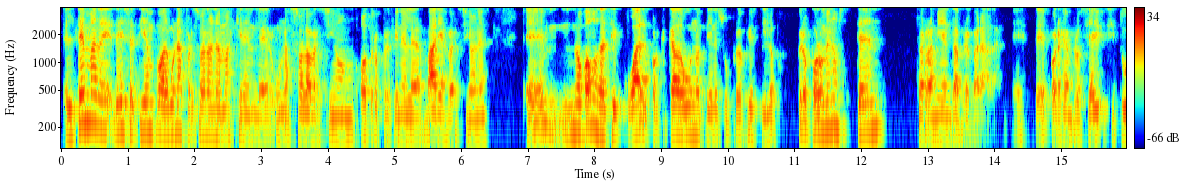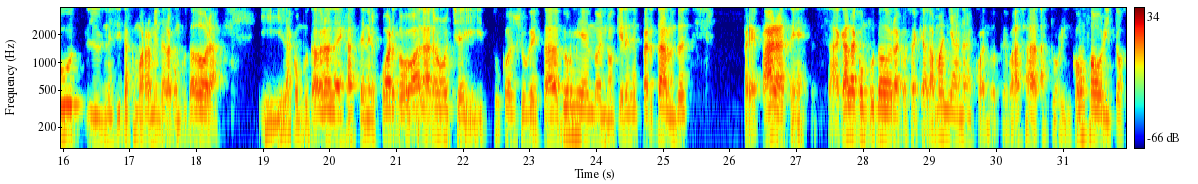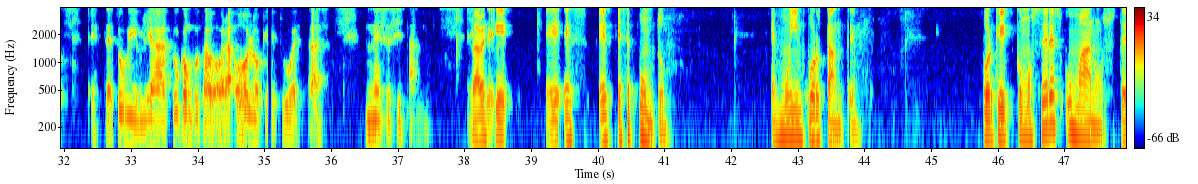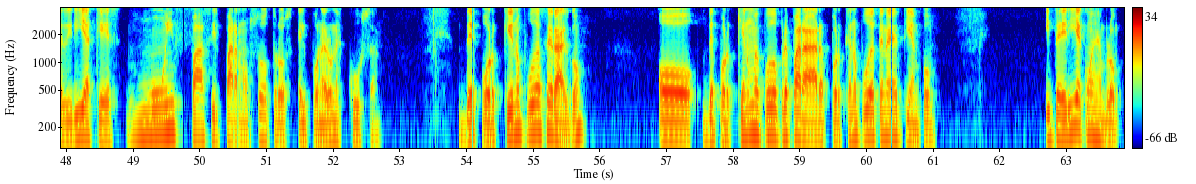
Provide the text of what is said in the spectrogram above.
el tema de, de, ese tiempo, algunas personas nada más quieren leer una sola versión, otros prefieren leer varias versiones. Eh, no vamos a decir cuál, porque cada uno tiene su propio estilo, pero por lo menos ten tu herramienta preparada. Este, por ejemplo, si, hay, si tú necesitas como herramienta la computadora y la computadora la dejaste en el cuarto a la noche y tu cónyuge está durmiendo y no quieres despertarlo, entonces prepárate, saca la computadora, cosa que a la mañana, cuando te vas a, tu rincón favorito, este, tu Biblia, tu computadora o lo que tú estás necesitando. Sabes este que eh, es, ese punto es muy importante porque como seres humanos te diría que es muy fácil para nosotros el poner una excusa de por qué no pude hacer algo o de por qué no me puedo preparar, por qué no pude tener tiempo. Y te diría, como ejemplo,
